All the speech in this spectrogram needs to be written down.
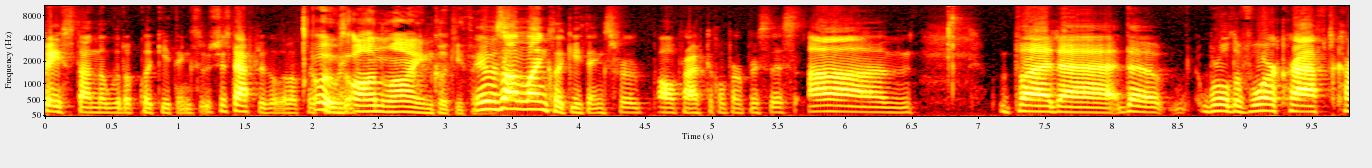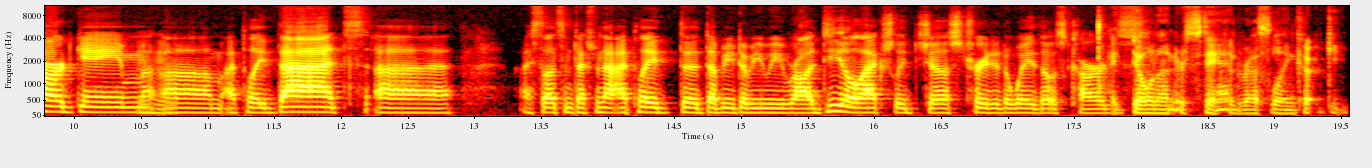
based on the little clicky things. It was just after the little clicky. Oh, it was things. online clicky things. It was online clicky things for all practical purposes. Um, but uh, the World of Warcraft card game, Mm-hmm. um, I played that. Uh, I still had some decks from that. I played the WWE Raw Deal. Actually, just traded away those cards. I don't understand wrestling co- g-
